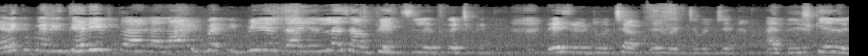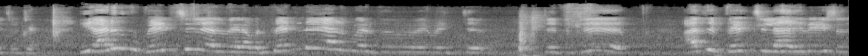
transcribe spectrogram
எனக்கு பெரிய தெரியும் நான் இப்ப இப்படியே தான் எல்லா எடுத்து வச்சுக்கிட்டு ரேஸ் வச்சு அப்படியே வச்சு வச்சு அது ஸ்கேல் வச்சு வச்சேன் எனக்கு பென்சில் எழுதுவேன் அவர் பெண்ணை எழுதுறது வச்சு அது இரேசர்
